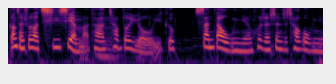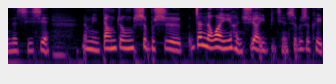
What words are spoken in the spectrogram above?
刚才说到期限嘛，它嗯差不多有一个三到五年，或者甚至超过五年的期限。那么你当中是不是真的万一很需要一笔钱，是不是可以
